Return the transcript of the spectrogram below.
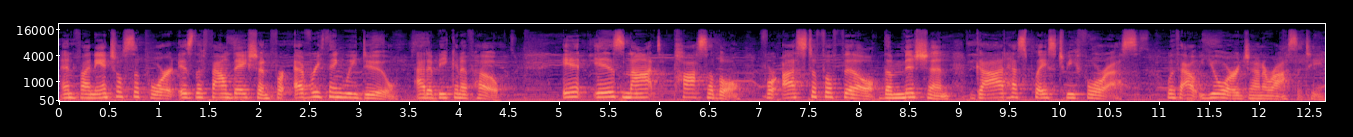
and financial support is the foundation for everything we do at a Beacon of Hope. It is not possible for us to fulfill the mission God has placed before us without your generosity.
